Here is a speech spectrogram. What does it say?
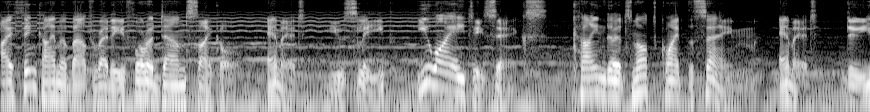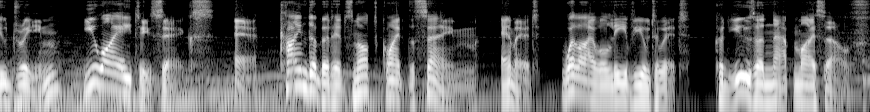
I think I'm about ready for a down cycle. Emmett, you sleep? UI86. Kinda it's not quite the same. Emmett, do you dream? UI86. Eh, kinda but it's not quite the same. Emmett, well I will leave you to it. Could use a nap myself.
